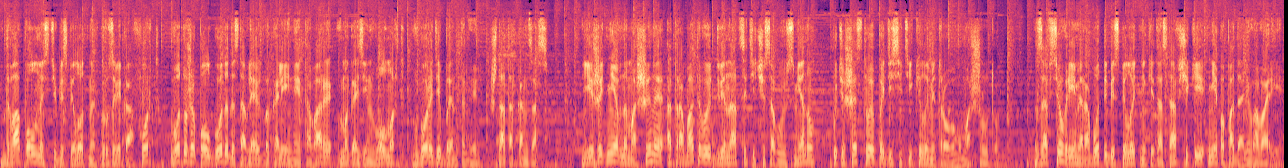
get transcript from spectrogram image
Два полностью беспилотных грузовика Ford вот уже полгода доставляют бакалейные товары в магазин Walmart в городе Бентонвиль, штат Арканзас. Ежедневно машины отрабатывают 12-часовую смену, путешествуя по 10-километровому маршруту. За все время работы беспилотники-доставщики не попадали в аварии.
